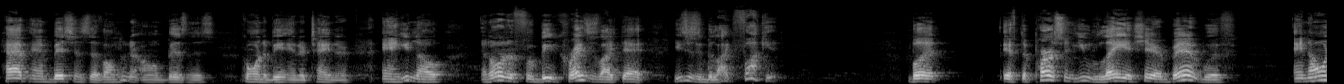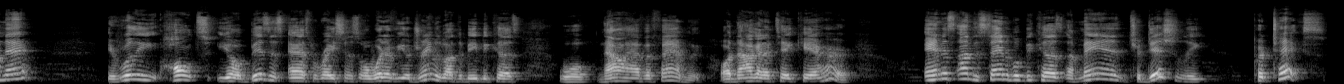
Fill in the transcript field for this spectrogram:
have ambitions of owning their own business, going to be an entertainer, and you know, in order for be crazy like that, you just be like, fuck it. But if the person you lay and share a bed with ain't on that, it really halts your business aspirations or whatever your dream is about to be because, well, now I have a family or now I got to take care of her. And it's understandable because a man traditionally protects.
